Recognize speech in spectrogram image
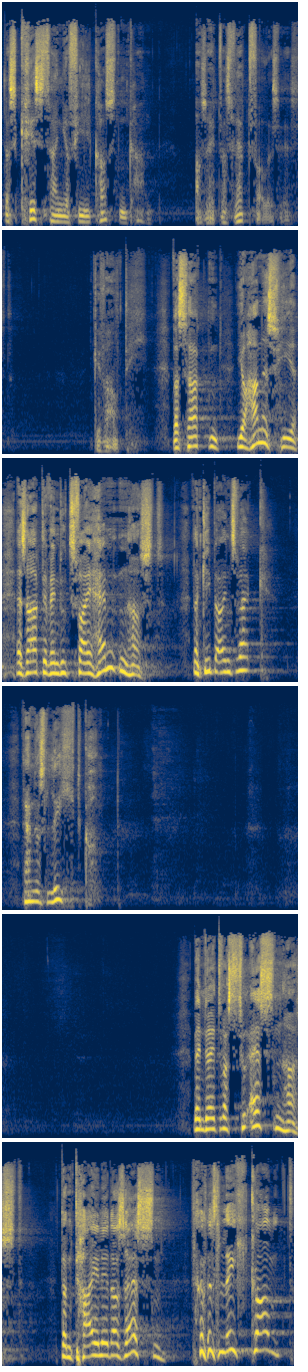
dass Christsein ja viel kosten kann. Also etwas Wertvolles ist. Gewaltig. Was sagten Johannes hier? Er sagte, wenn du zwei Hemden hast, dann gib eins weg. Denn das Licht kommt. Wenn du etwas zu essen hast, dann teile das Essen, das Licht kommt.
